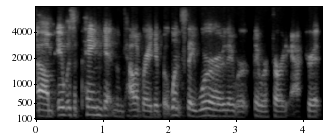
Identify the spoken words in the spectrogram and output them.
um, it was a pain getting them calibrated, but once they were, they were they were fairly accurate,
